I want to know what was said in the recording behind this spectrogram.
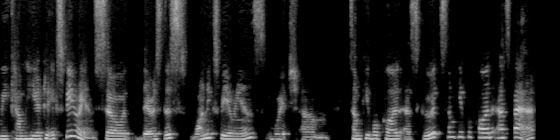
we come here to experience. So there's this one experience which um, some people call it as good some people call it as bad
